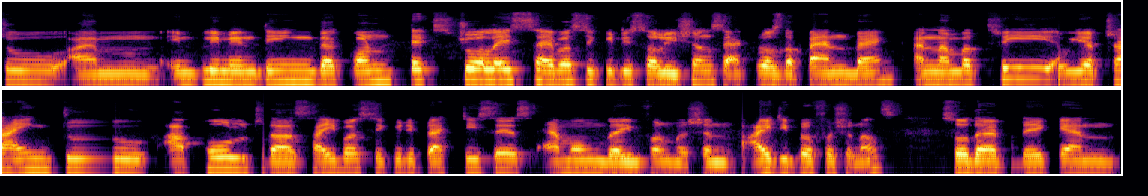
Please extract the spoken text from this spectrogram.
two, I'm implementing the contextualized cybersecurity solutions across the PAN bank. And number three, we are trying to uphold the cybersecurity practices among the information IT professionals so that they can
